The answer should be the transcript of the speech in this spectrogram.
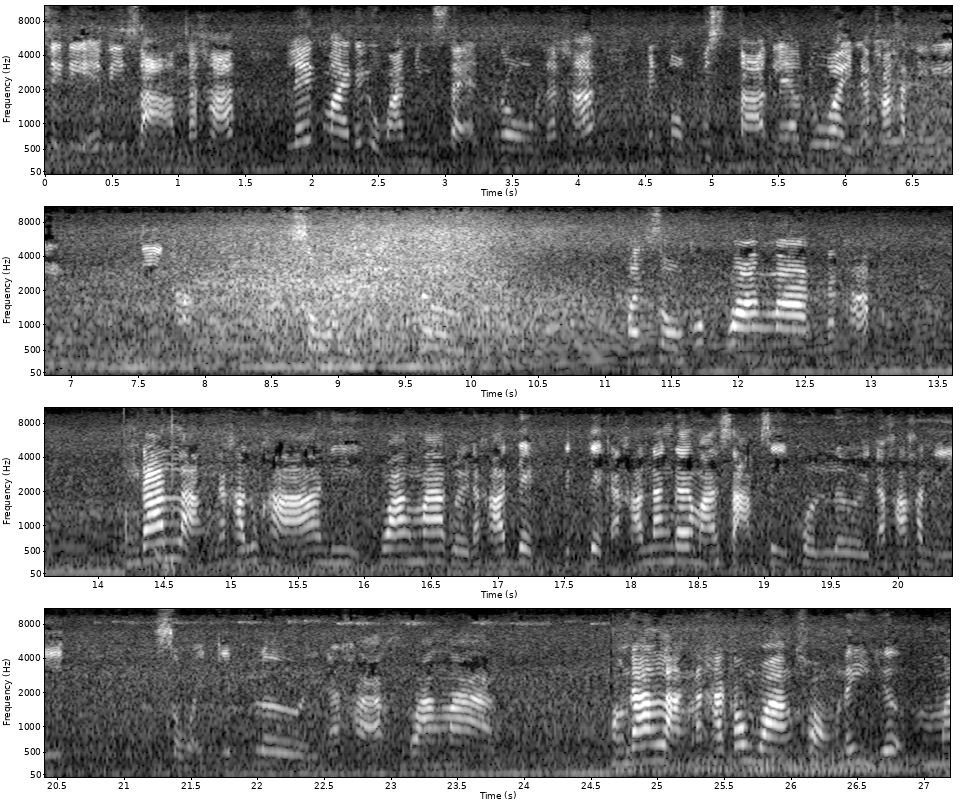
CD MP3 นะคะ เลขไมล์ก็อยู่มา1 0 0 0 0แสนโลนะคะ เป็นตัว Push Start แล้วด้วยนะคะคันนี้นี่ค่ะ ด้านหลังนะคะ ลูกค้านี่กว้างมากเลยนะคะ เด็กเด็กๆนะคะ นั่งได้ประมาณ3 4 คนเลยนะคะคันนี้สวยกิฟเลยนะคะ กว้างมาก ของด้านหลังนะคะ ก็วางของได้เยอะม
